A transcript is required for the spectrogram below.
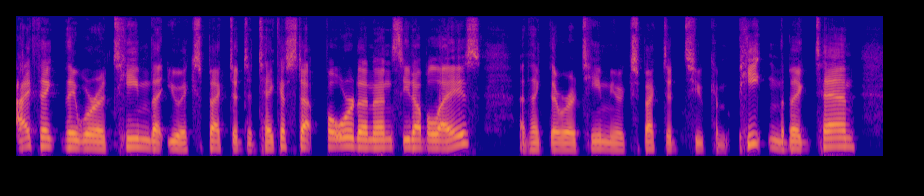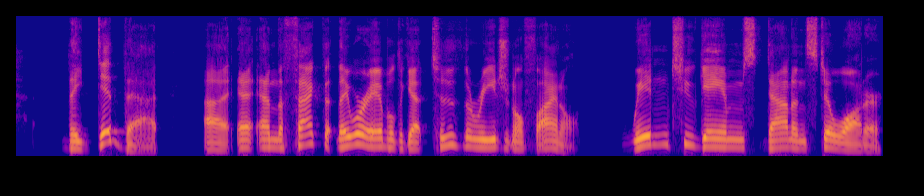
I think they were a team that you expected to take a step forward in NCAA's. I think they were a team you expected to compete in the Big Ten. They did that. Uh, and, and the fact that they were able to get to the regional final, win two games down in Stillwater,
